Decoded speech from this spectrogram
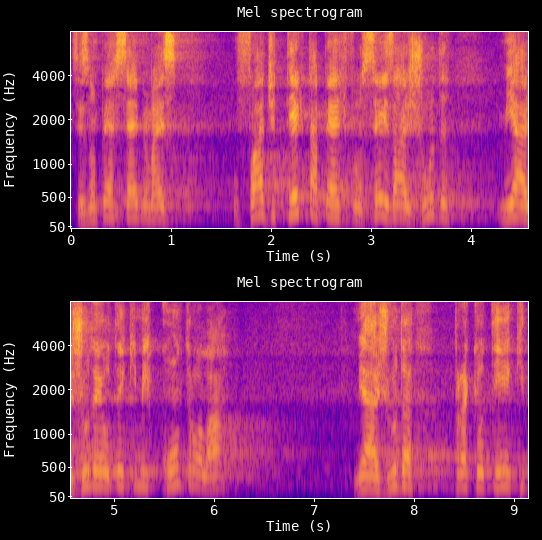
Vocês não percebem, mas o fato de ter que estar perto de vocês ajuda, me ajuda eu ter que me controlar. Me ajuda para que eu tenha que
